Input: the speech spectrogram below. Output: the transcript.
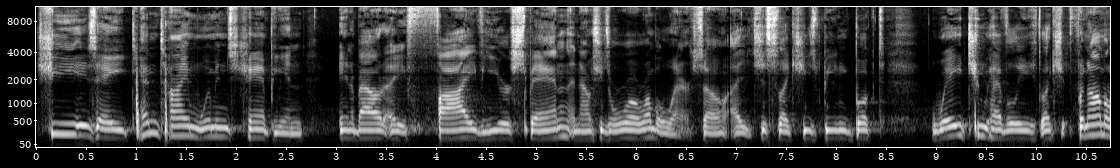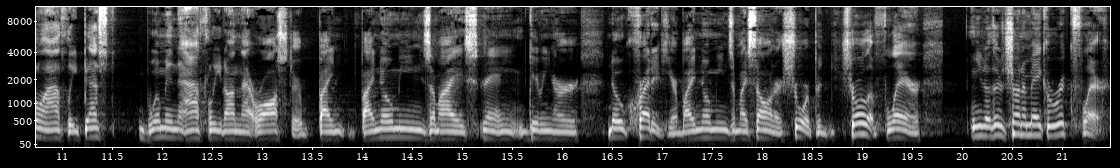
She is a ten-time women's champion in about a five year span, and now she's a Royal Rumble winner. So it's just like she's being booked way too heavily. Like she, phenomenal athlete, best woman athlete on that roster. By by no means am I saying giving her no credit here. By no means am I selling her short. But Charlotte Flair. You know they're trying to make her Ric Flair.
